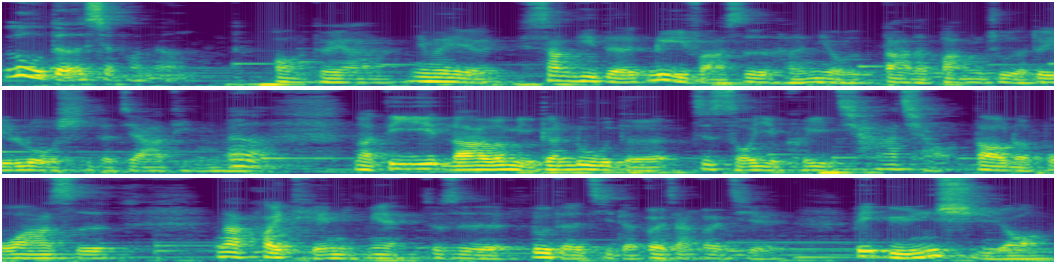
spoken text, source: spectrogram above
路德什么呢？哦，对啊，因为上帝的律法是很有大的帮助的，对于弱势的家庭。嗯，那第一，拉俄米跟路德之所以可以恰巧到了波阿斯那块田里面，就是路德记的二章二节，被允许哦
